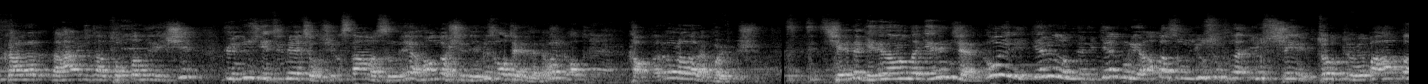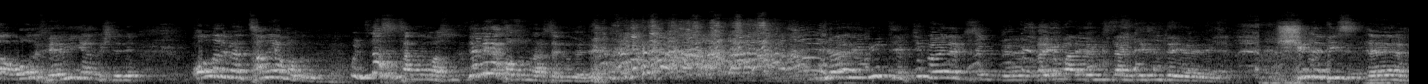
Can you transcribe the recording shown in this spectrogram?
Yukarıda daha önceden topladığı işi gündüz getirmeye çalışıyor. Islanmasın diye hondoş dediğimiz otelleri var. O kapları oralara koymuş. Şeyde gelin hanımla gelince, oy gelin hanım dedi, gel buraya. Abbas'ın Yusuf'la, Yusuf şey, Bahat'la oğlu Fehmi gelmiş dedi. Onları ben tanıyamadım dedi. Bu nasıl tanıyamazsın dedi. Demine kosunlar senin dedi. yani bir tepki böyle bizim e, kayınvalidemizden gelinde yönelik. Şimdi biz e,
